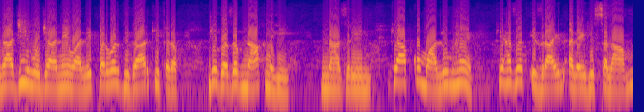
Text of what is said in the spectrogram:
राज़ी हो जाने वाले परवरदिगार की तरफ़, जो गजबनाक नहीं। नाजरीन, क्या आपको मालूम है कि हज़रत इसराइल अलैहिस्सलाम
